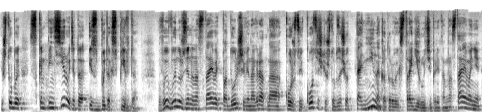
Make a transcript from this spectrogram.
И чтобы скомпенсировать это избыток спирта, вы вынуждены настаивать подольше виноград на кожной косточке, чтобы за счет танина, который вы экстрагируете при этом настаивании,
